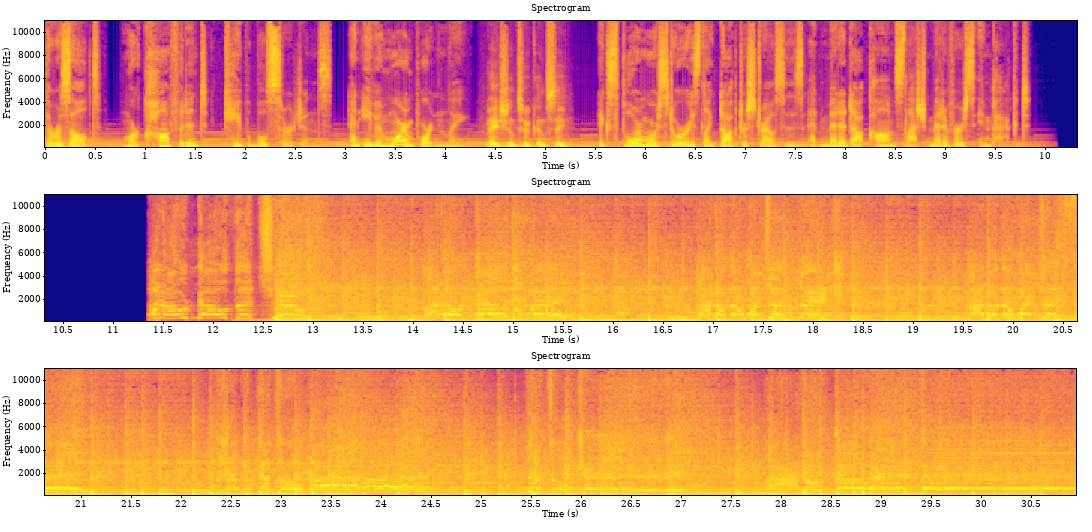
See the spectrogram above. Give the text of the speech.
The result? More confident, capable surgeons. And even more importantly, Patients who can see. explore more stories like Dr. Strauss's at meta.com slash metaverse impact. I don't know the truth.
